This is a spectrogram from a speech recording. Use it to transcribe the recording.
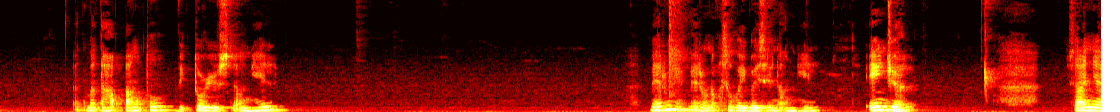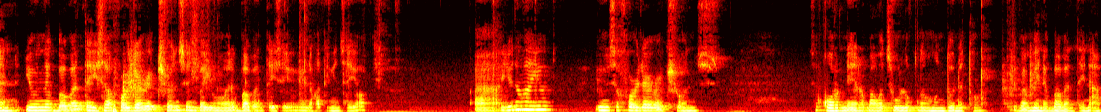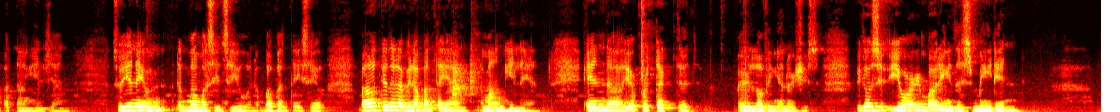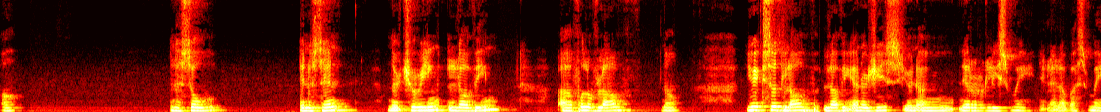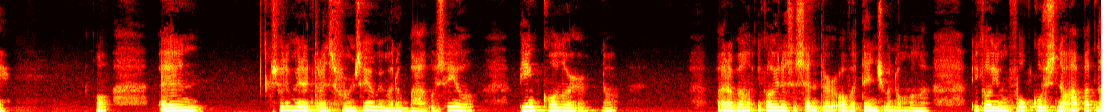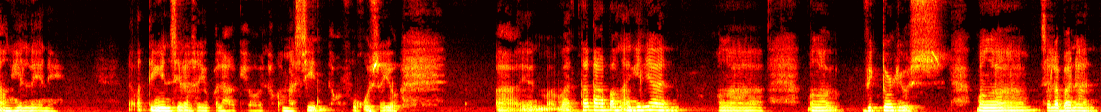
At matapang to, victorious na anghel. Meron eh. Merong nakasubaybay sa'yo na anghel. Angel. Saan yan? Yung nagbabantay sa four directions, yun ba yung mga nagbabantay sa'yo? Yung nakatingin sa'yo? Ah, uh, yun na nga yun. Yung sa four directions. Sa corner, bawat sulok ng mundo na to. Di ba may nagbabantay na apat na anghel dyan? So, yan na yung nagmamasid sa'yo, nagbabantay sa'yo. Bakit ka nila binabantayan ng mga anghel na yan? And uh, you're protected very loving energies. Because you are embodying this maiden oh and so innocent nurturing loving uh, full of love no? You exude love loving energies yun ang nire-release mo eh nilalabas mo eh. Oh and actually may nag-transform sa'yo may mga nagbago sa'yo. Pink color no Para bang ikaw yung nasa center of attention ng mga, ikaw yung focus ng apat na anghel na yan eh. Nakatingin sila sa'yo palagi. O, nakamasid, nakafocus sa'yo. Uh, yan, matatapang anghel yan. Mga, mga victorious. Mga sa labanan.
